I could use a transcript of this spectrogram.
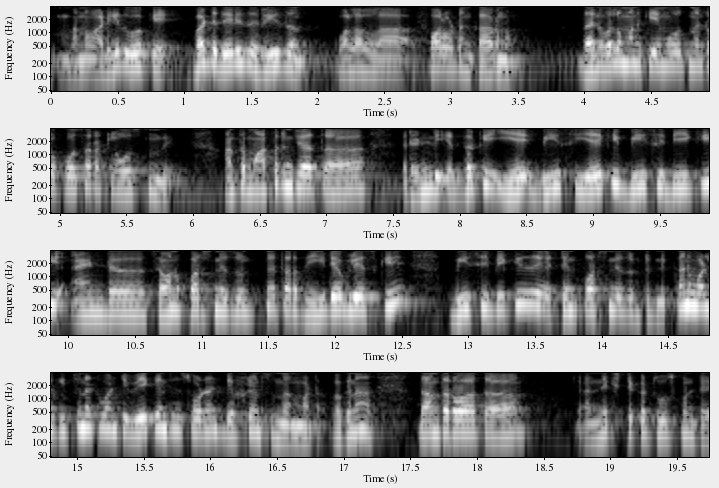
మనం అడిగేది okay. But there is a reason వాళ్ళ ఫాలో అవడం కారణం. దానివల్ల మనకి ఏమవుతుందంటే ఒక్కోసారి అట్లా వస్తుంది. అంత మాత్రం చేత రెండు ఇద్దరికి ఏ బీసీఏకి బీసీడీకి అండ్ సెవెన్ పర్సెంటేజ్ ఉంటుంది. తర్వాత ఈడబ్ల్యూఎస్కి బీసీబీకి టెన్ పర్సెంటేజ్ ఉంటుంది. కానీ వాళ్ళకి ఇచ్చినటువంటి వేకెన్సీస్ చూడండి డిఫరెన్స్ ఉందన్నమాట. ఓకేనా? దాని తర్వాత నెక్స్ట్ ఇక్కడ చూసుకుంటే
